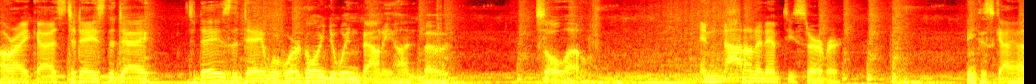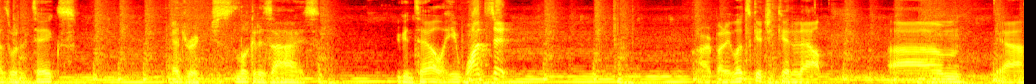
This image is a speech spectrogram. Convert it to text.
Alright guys, today's the day. Today is the day where we're going to win bounty hunt mode. Solo. And not on an empty server. Think this guy has what it takes? Edric, just look at his eyes. You can tell he wants it! Alright buddy, let's get you kitted out. Um, yeah,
